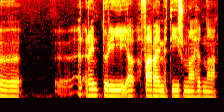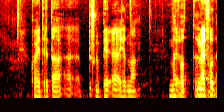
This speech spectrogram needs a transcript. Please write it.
uh, reyndur í að fara einmitt í svona, hérna hvað heitir þetta uh, svona, uh, hérna method, method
